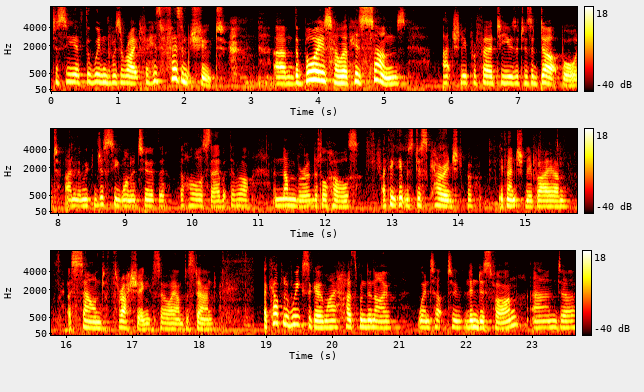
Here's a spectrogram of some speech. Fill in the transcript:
to see if the wind was right for his pheasant shoot. Um, the boys, however, his sons, actually preferred to use it as a dartboard. I mean, we can just see one or two of the, the holes there, but there are a number of little holes. I think it was discouraged eventually by um, a sound thrashing, so I understand. A couple of weeks ago, my husband and I went up to Lindisfarne, and uh,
